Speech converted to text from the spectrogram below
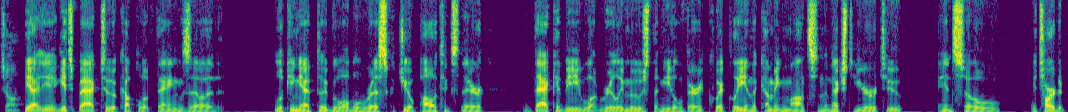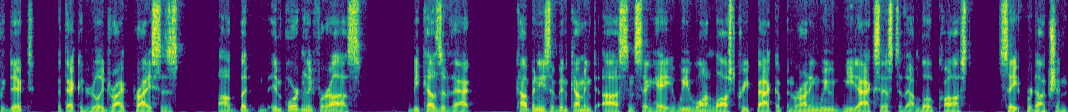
John? Yeah, it gets back to a couple of things. Uh, looking at the global risk, geopolitics there, that could be what really moves the needle very quickly in the coming months in the next year or two. And so it's hard to predict but that could really drive prices. Uh, but importantly for us, because of that, companies have been coming to us and saying, hey, we want Lost Creek back up and running. We need access to that low cost, safe production.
